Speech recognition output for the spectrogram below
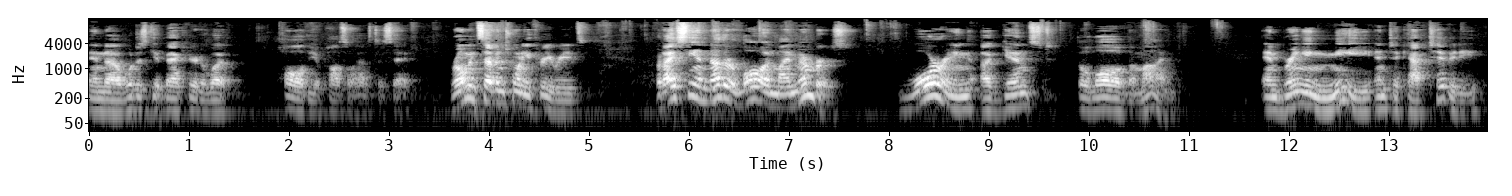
and uh, we'll just get back here to what Paul the apostle has to say. Romans 7:23 reads. But I see another law in my members, warring against the law of the mind, and bringing me into captivity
